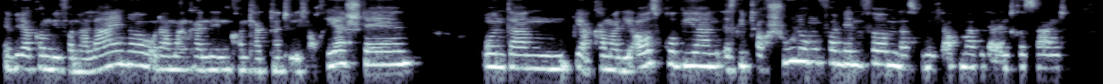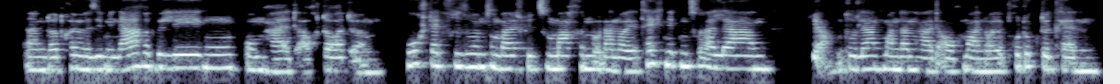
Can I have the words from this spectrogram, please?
Entweder kommen die von alleine oder man kann den Kontakt natürlich auch herstellen. Und dann ja, kann man die ausprobieren. Es gibt auch Schulungen von den Firmen, das finde ich auch mal wieder interessant. Ähm, dort können wir Seminare belegen, um halt auch dort ähm, Hochsteckfrisuren zum Beispiel zu machen oder neue Techniken zu erlernen. Ja, und so lernt man dann halt auch mal neue Produkte kennen.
